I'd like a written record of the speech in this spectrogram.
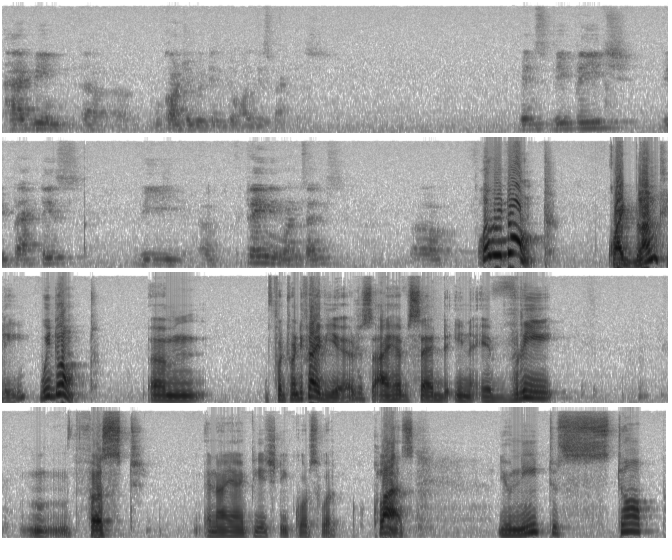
had been uh, contributing to all these factors? Means we preach, we practice, we uh, train in one sense. Well, we don't. Quite bluntly, we don't. Um, for 25 years, I have said in every mm, first NII PhD coursework class, you need to stop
